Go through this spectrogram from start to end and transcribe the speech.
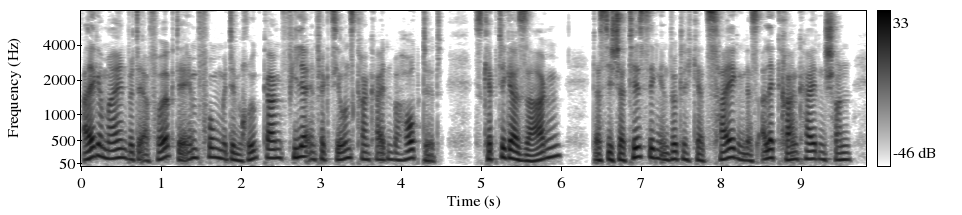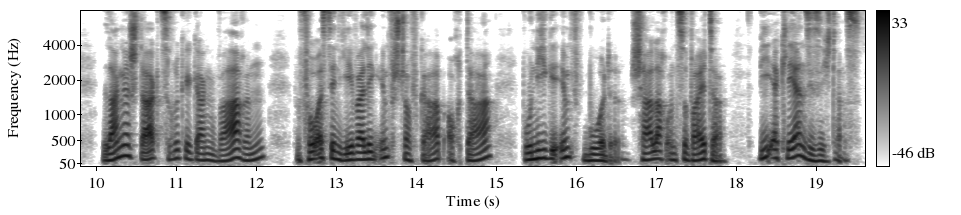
Allgemein wird der Erfolg der Impfung mit dem Rückgang vieler Infektionskrankheiten behauptet. Skeptiker sagen, dass die Statistiken in Wirklichkeit zeigen, dass alle Krankheiten schon lange stark zurückgegangen waren, bevor es den jeweiligen Impfstoff gab, auch da, wo nie geimpft wurde, Scharlach und so weiter. Wie erklären Sie sich das?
